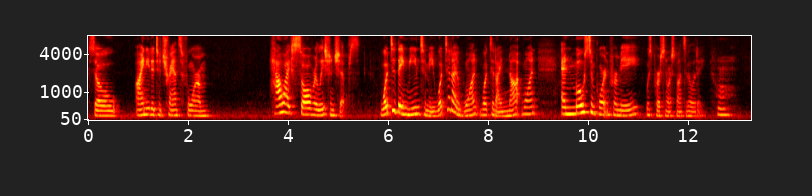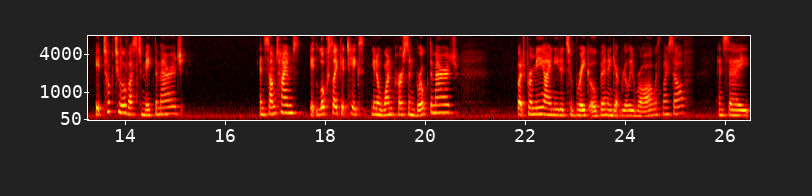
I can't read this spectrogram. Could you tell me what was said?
So I needed to transform how I saw relationships. What did they mean to me? What did I want? What did I not want? And most important for me was personal responsibility. Hmm. It took two of us to make the marriage, and sometimes it looks like it takes, you know, one person broke the marriage. But for me, I needed to break open and get really raw with myself and say,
